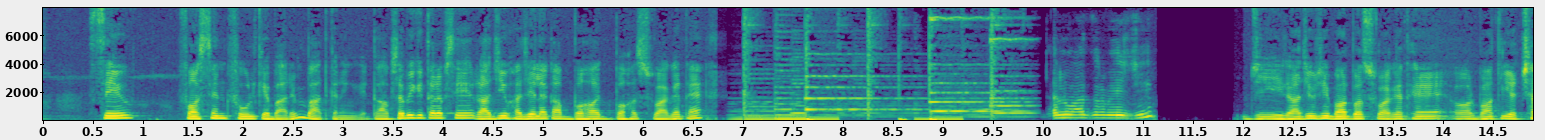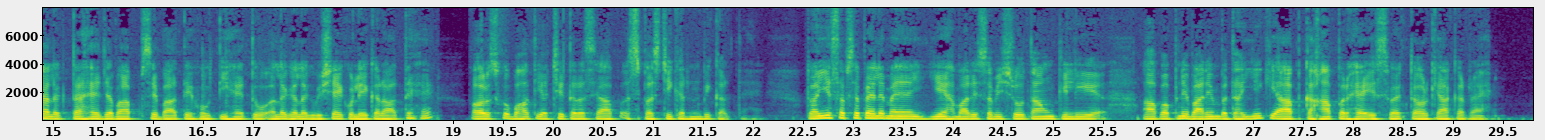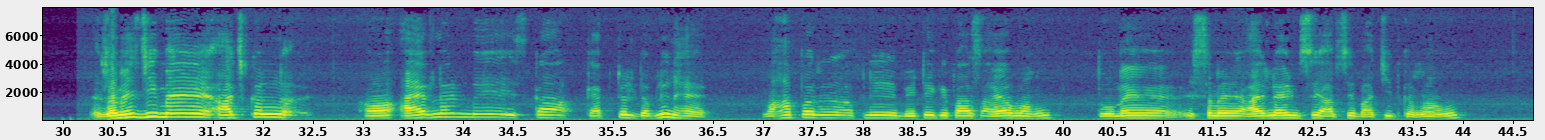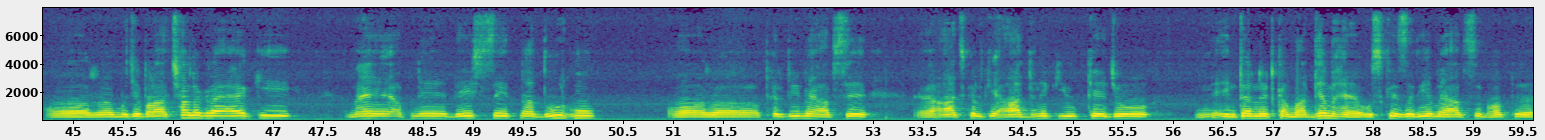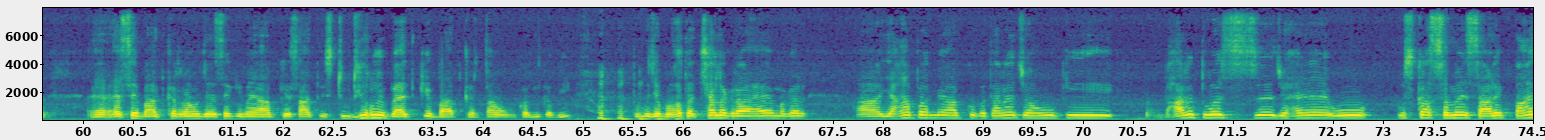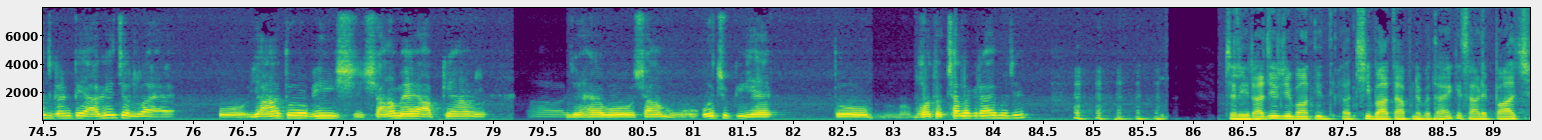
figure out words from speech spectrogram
सेव फॉसन फूल के बारे में बात करेंगे। तो आप सभी की तरफ़ से राजीव हजेला का बहुत बहुत स्वागत है। धन्यवाद रमेश जी। जी, राजीव जी, बहुत बहुत स्वागत है और बहुत ही अच्छा लगता है जब आपसे बातें होती हैं तो अलग अलग विषय को लेकर आते हैं और उसको बहुत ही अच्छी तरह से आप स्पष्टीकरण भी करते हैं। तो आइए, सबसे पहले मैं ये हमारे सभी श्रोताओं के लिए आप अपने बारे में बताइए कि आप कहाँ पर है इस वक्त और क्या कर रहे हैं। रमेश जी, मैं आजकल आयरलैंड में इसका कैपिटल डबलिन है। वहाँ पर अपने बेटे के पास आया हुआ हूँ। तो मैं इस समय आयरलैंड से आपसे बातचीत कर रहा हूँ और मुझे बड़ा अच्छा लग रहा है कि मैं अपने देश से इतना दूर हूँ और फिर भी मैं आपसे आजकल के आधुनिक युग के जो इंटरनेट का माध्यम है उसके ज़रिए मैं आपसे बहुत ऐसे बात कर रहा हूँ जैसे कि मैं आपके साथ स्टूडियो में बैठ के बात करता हूँ कभी कभी तो मुझे बहुत अच्छा लग रहा है मगर यहाँ पर मैं आपको बताना चाहूँ कि भारतवर्ष जो है वो उसका समय साढ़े पाँच घंटे आगे चल रहा है। तो यहाँ तो अभी शाम है, आपके यहाँ जो है वो शाम हो चुकी है। तो बहुत अच्छा लग रहा है मुझे। चलिए, राजीव जी, बहुत ही अच्छी बात आपने बताया कि साढ़े पाँच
